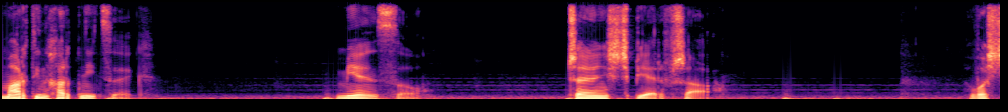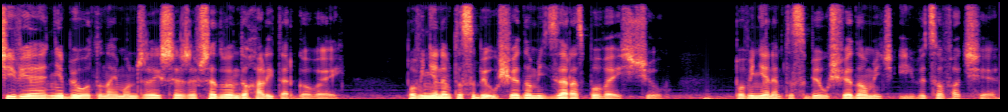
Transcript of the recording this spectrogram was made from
Martin Hartnicek Mięso Część pierwsza Właściwie nie było to najmądrzejsze, że wszedłem do hali targowej. Powinienem to sobie uświadomić zaraz po wejściu. Powinienem to sobie uświadomić i wycofać się.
